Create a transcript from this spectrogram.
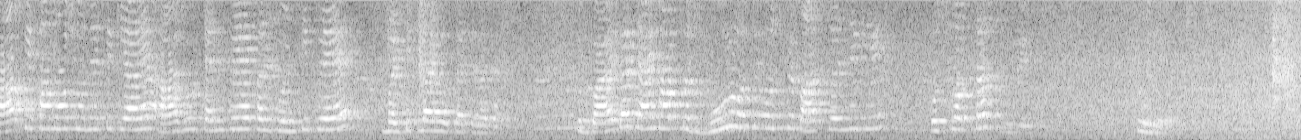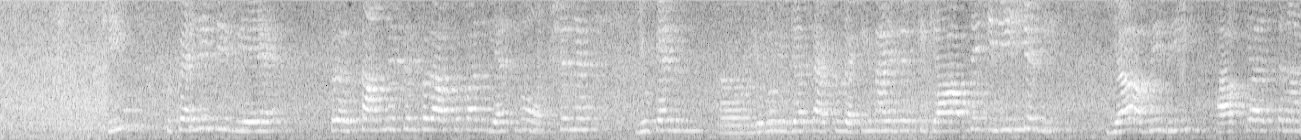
आपके खामोश होने से क्या है? आज वो टेन पे है, कल ट्वेंटी पे है मल्टीप्लाई होता चला जाता है। तो बाय द टाइम आप मजबूर होते हो उस पर बात करने के, उस वक्त तक ठीक? तो पहली चीज़ ये है सामने सिंपल आपके पास येस नो ऑप्शन है। You can you know you just have to recognise it कि क्या आपने इनिशियली या अभी भी आप क्या इस तरह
